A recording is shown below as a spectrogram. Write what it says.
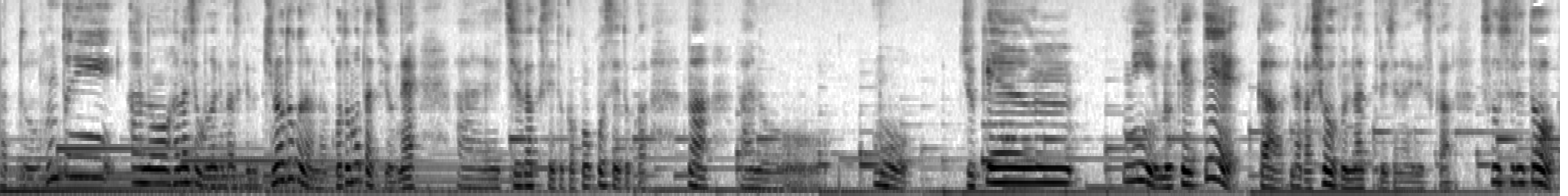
あと本当にあの話戻りますけど気の毒なのは子どもたちをね。あ中学生とか高校生とかまああのもう受験に向けてがなんか勝負になってるじゃないですかそうすると,、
